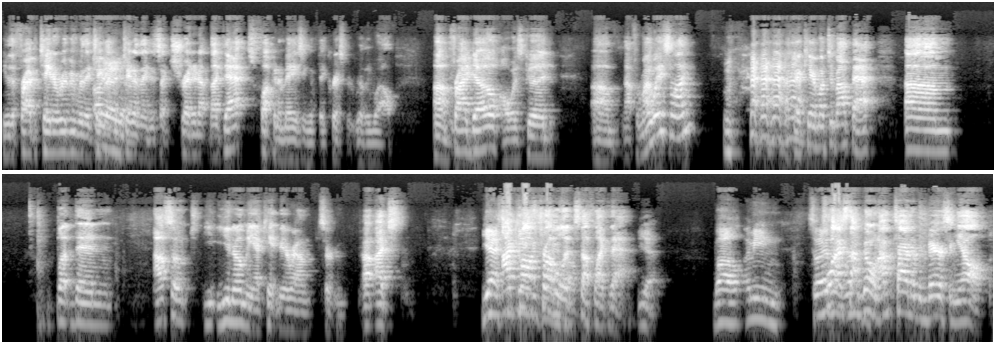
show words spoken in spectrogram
You know, the fried potato ribbon where they take Oh, yeah, yeah. potato and they just like shred it up. Like that's fucking amazing if they crisp it really well. Um, fried dough, always good. Um, not for my waistline. I don't care much about that. Um, but then also, you, you know me, I can't be around certain. Uh, I just, yes, I cause trouble and stuff like that. Yeah. Well, I mean, so That's why I of, stopped right, going. I'm tired of embarrassing y'all.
